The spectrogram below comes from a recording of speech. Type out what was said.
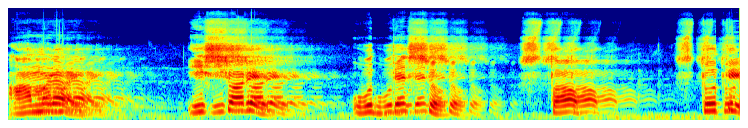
আমরা ঈশ্বরের উদ্দেশ্য, স্তব, স্তুতি,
